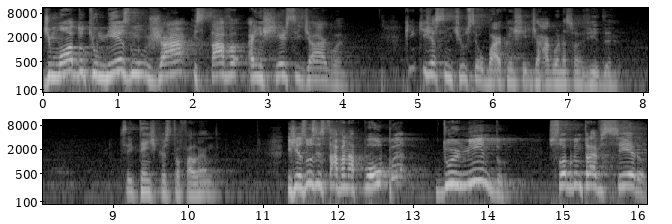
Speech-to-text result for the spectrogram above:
de modo que o mesmo já estava a encher-se de água. Quem que já sentiu o seu barco encher de água na sua vida? Você entende o que eu estou falando? E Jesus estava na polpa, dormindo sobre um travesseiro.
